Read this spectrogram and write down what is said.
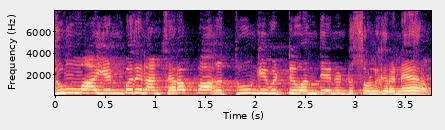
ஜும்மா என்பது நான் சிறப்பாக தூங்கி விட்டு வந்தேன் என்று சொல்கிற நேரம்.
